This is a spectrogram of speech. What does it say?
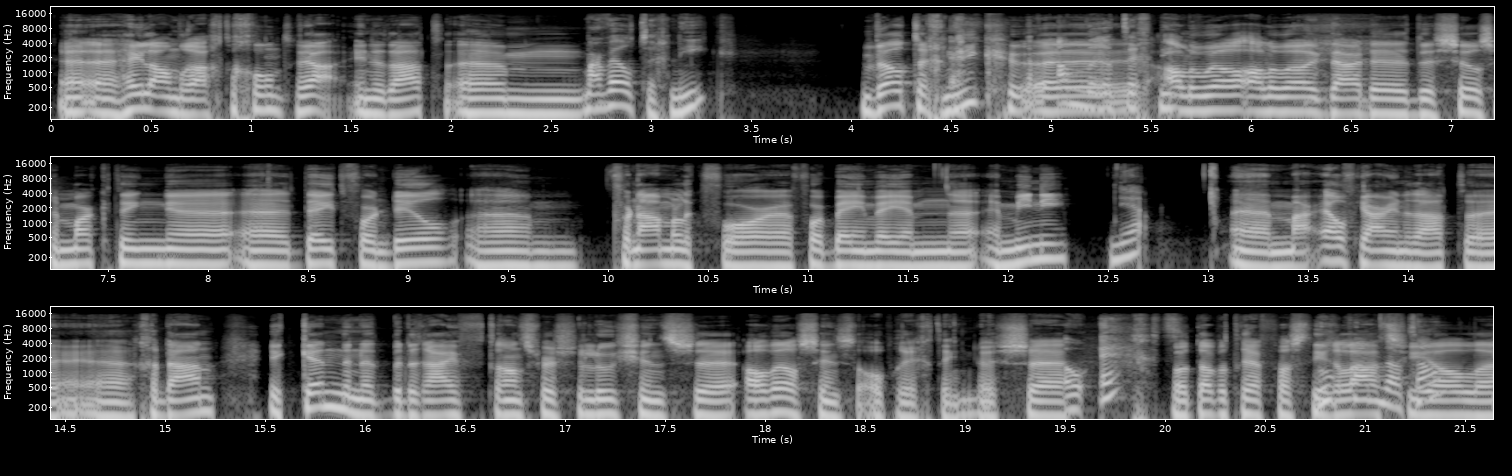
Eh, een hele andere achtergrond, ja, inderdaad. Ehm, Maar wel techniek. Wel techniek. eh, Andere techniek. Alhoewel, alhoewel ik daar de, de sales en marketing eh, eh, deed voor een deel. Ehm, voornamelijk voor, voor BMW en, en Mini. Ja. Maar elf jaar inderdaad gedaan. Ik kende het bedrijf Transfer Solutions al wel sinds de oprichting. Dus Oh, echt? wat dat betreft was die Hoe relatie al...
